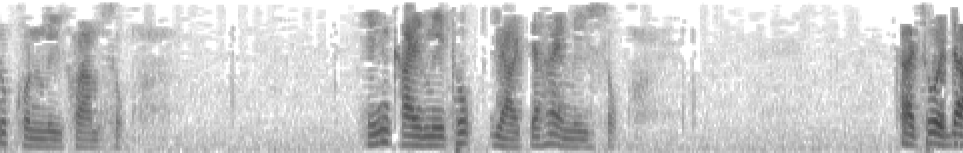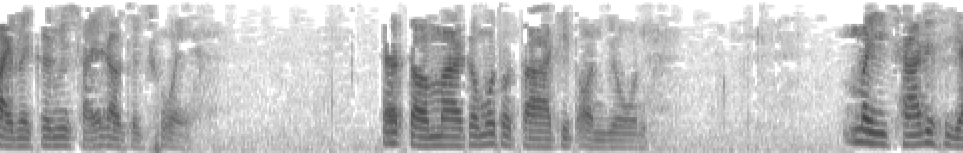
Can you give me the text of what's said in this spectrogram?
ทุกคนมีความสุข เห็นใครมีทุกข์อยากจะให้มีสุข ถ้าช่วยได้ไม่เกินวิสัยเราจะช่วย ถ้าต่อมาก็มุตตาจิตอ่อนโยน ไม่ช้าที่เสีย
